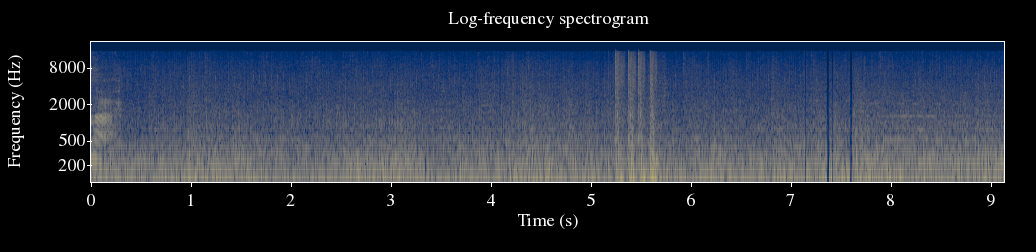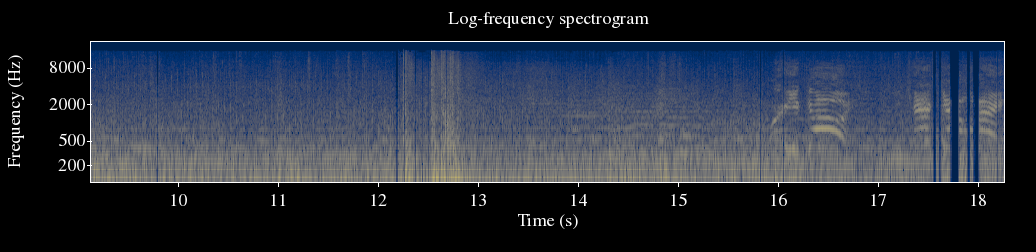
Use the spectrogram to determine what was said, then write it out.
Where are you going? You can't get away!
